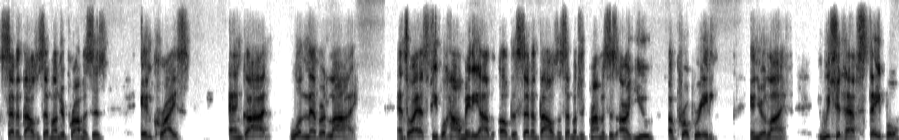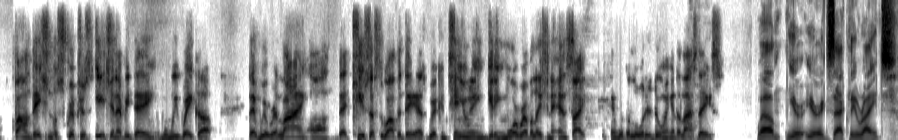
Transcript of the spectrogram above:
7,700 promises in Christ, and God will never lie. And so I ask people, how many of, of the 7,700 promises are you appropriating in your life? We should have staple foundational scriptures each and every day when we wake up that we're relying on that keeps us throughout the day as we're continuing getting more revelation and insight in what the Lord is doing in the last days. Well, you're you're exactly right.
